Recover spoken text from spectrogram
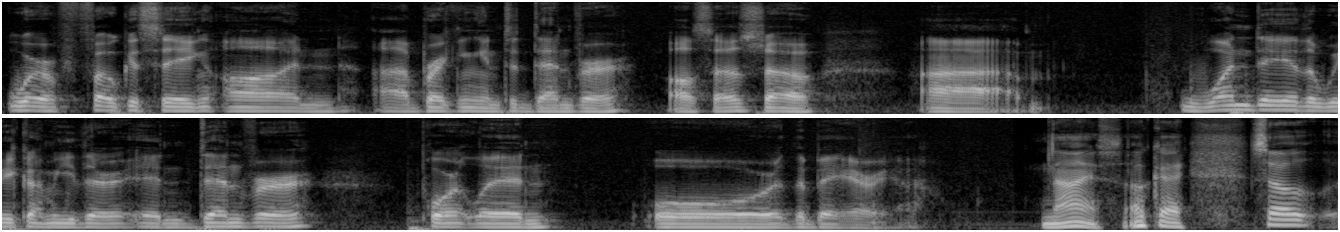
we're focusing on uh, breaking into Denver also. So um, one day of the week I'm either in Denver, Portland, or the Bay Area. Nice. Okay. So,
